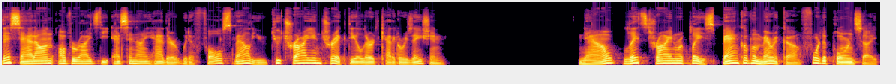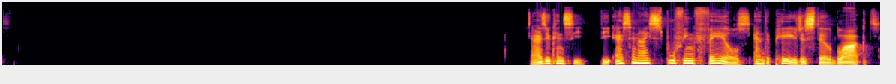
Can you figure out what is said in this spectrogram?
This add-on overrides the SNI header with a false value to try and trick the URL categorization. Now, let's try and replace Bank of America for the porn site. As you can see, the SNI spoofing fails and the page is still blocked.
